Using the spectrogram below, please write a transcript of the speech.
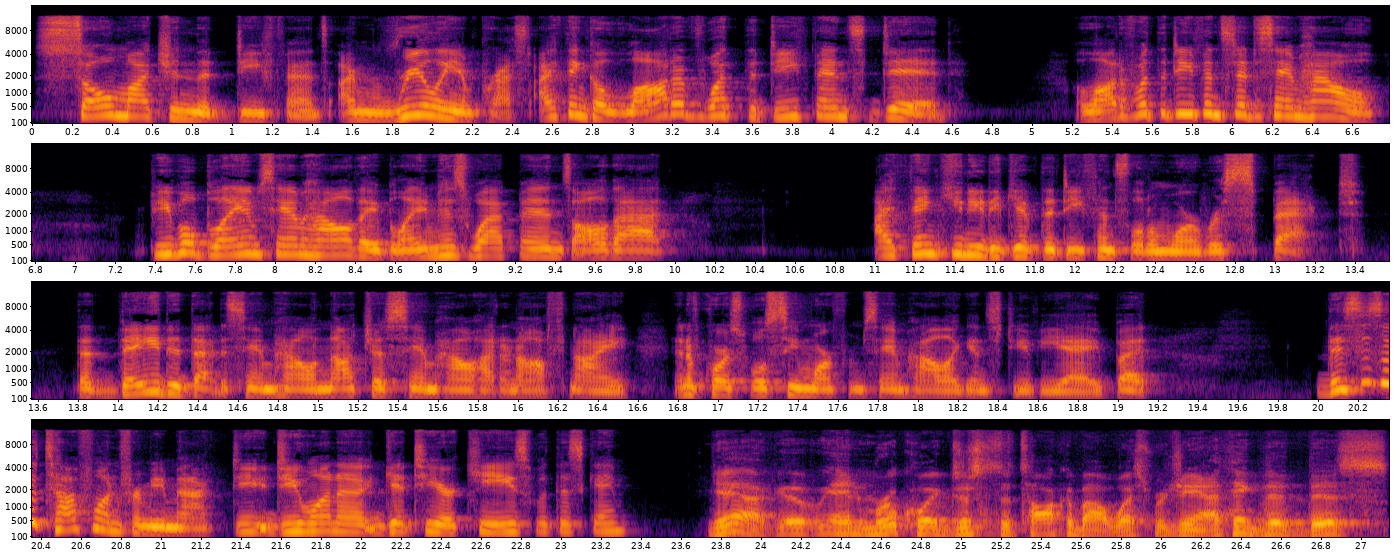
so much in the defense. I'm really impressed. I think a lot of what the defense did, a lot of what the defense did to Sam Howell, people blame Sam Howell, they blame his weapons, all that. I think you need to give the defense a little more respect that they did that to Sam Howell, not just Sam Howell had an off night. And of course, we'll see more from Sam Howell against UVA. But this is a tough one for me, Mac. Do you, do you want to get to your keys with this game? Yeah, and real quick, just to talk about West Virginia, I think that this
